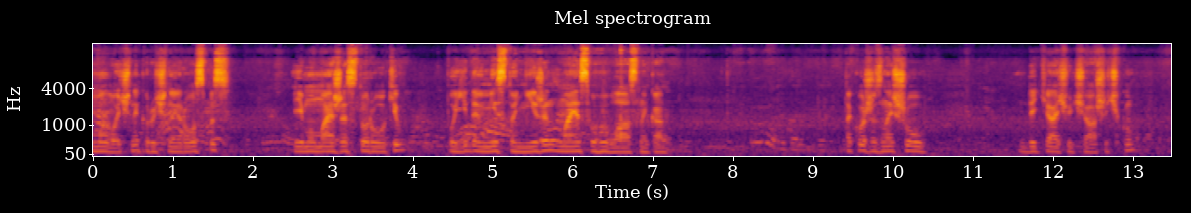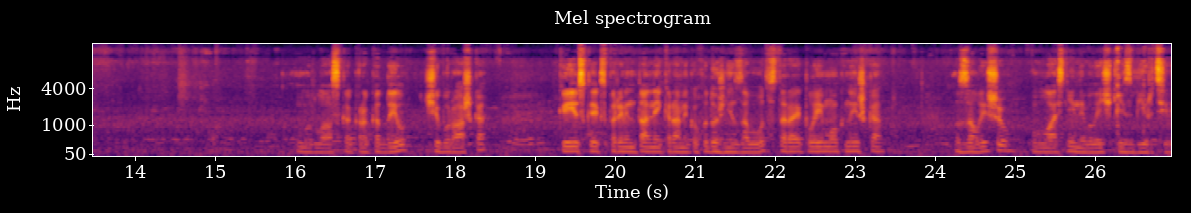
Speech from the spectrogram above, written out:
Молочник, ручний розпис. Йому майже 100 років. Поїде в місто Ніжин, має свого власника. Також знайшов дитячу чашечку. Будь ласка, крокодил, чебурашка. Київський експериментальний кераміко-художній завод, старе клеймо книжка. Залишив у власній невеличкій збірці.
